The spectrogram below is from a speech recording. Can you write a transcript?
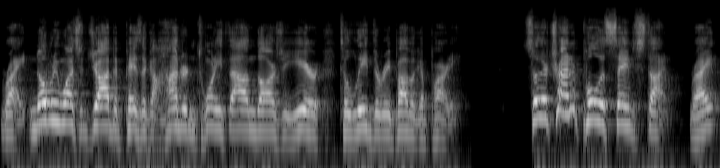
right. Nobody wants a job that pays like $120,000 a year to lead the Republican Party. So they're trying to pull the same stunt, right?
